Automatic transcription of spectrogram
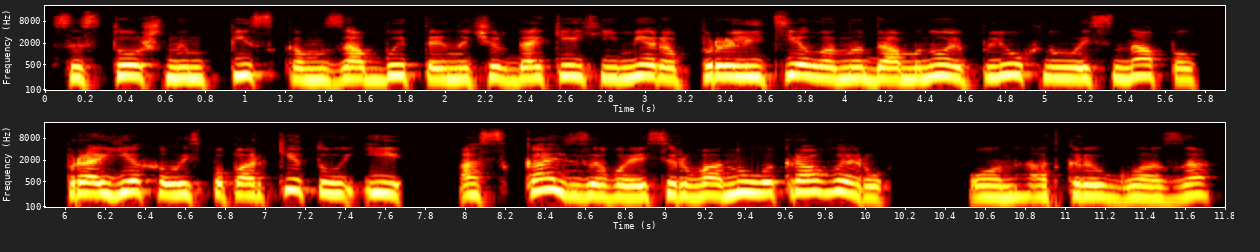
С истошным писком забытая на чердаке химера пролетела надо мной, плюхнулась на пол, проехалась по паркету и, оскальзываясь, рванула к Раверу. Он открыл глаза,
